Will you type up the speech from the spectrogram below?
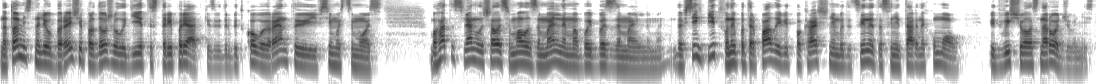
Натомість на лівобережжі продовжували діяти старі порядки з відробітковою рентою і всім ось цим ось. Багато селян лишалися малоземельними або й безземельними. До всіх бід вони потерпали від покращення медицини та санітарних умов. Підвищувалась народжуваність.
